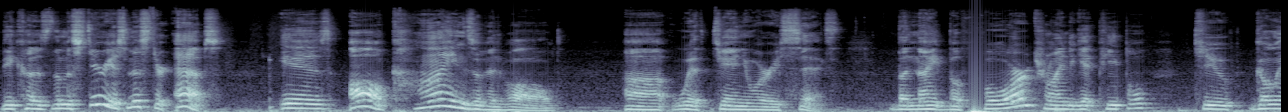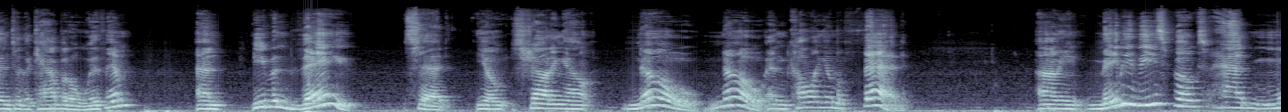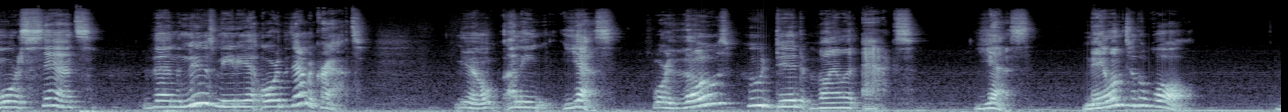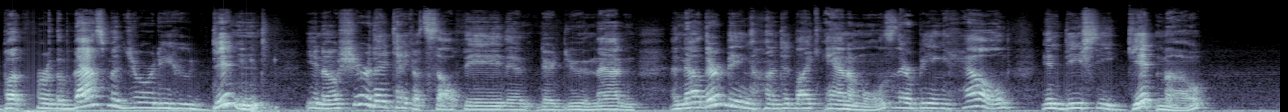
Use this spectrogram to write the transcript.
because the mysterious Mr. Epps is all kinds of involved uh, with January 6th. The night before, trying to get people to go into the Capitol with him, and even they said, you know, shouting out no, no, and calling him a Fed. I mean, maybe these folks had more sense than the news media or the Democrats. You know, I mean, yes, for those who did violent acts, yes, nail them to the wall. But for the vast majority who didn't, you know, sure, they take a selfie, they're, they're doing that, and, and now they're being hunted like animals. They're being held in DC Gitmo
